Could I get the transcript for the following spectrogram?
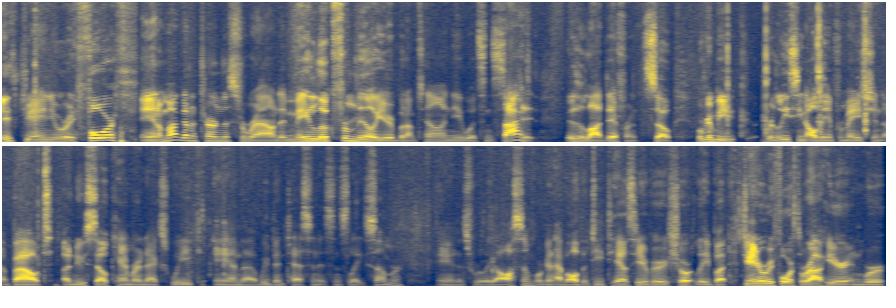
It's January 4th, and I'm not gonna turn this around. It may look familiar, but I'm telling you what's inside it is a lot different. So we're gonna be releasing all the information about a new cell camera next week, and uh, we've been testing it since late summer, and it's really awesome. We're gonna have all the details here very shortly, but January 4th, we're out here and we're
